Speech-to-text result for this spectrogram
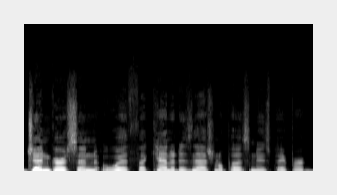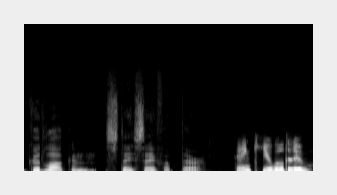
Jen Gerson with uh, Canada's National Post newspaper, good luck and stay safe up there. Thank you, will do.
